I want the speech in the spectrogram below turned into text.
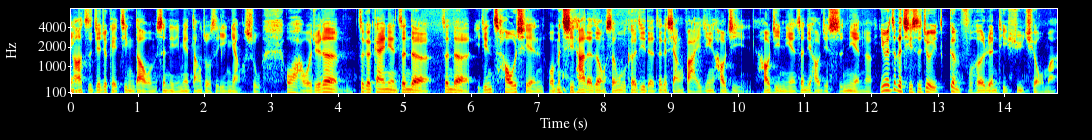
然后直接就可以进到我们身体里面当做是营养素。哇，我觉得这个概念真的真的已经超前我们其他的这种生物科技的这个想法，已经好几好几年，甚至好几十年了。因为这个其实就更符合人体需求嘛，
